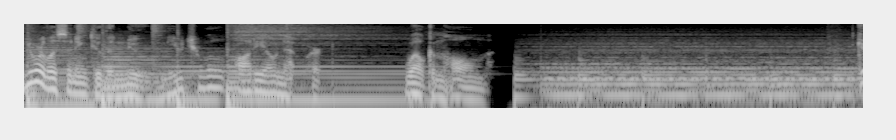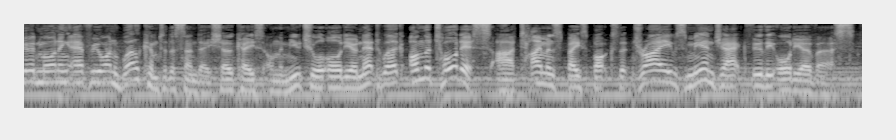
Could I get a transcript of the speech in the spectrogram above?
You are listening to the new Mutual Audio Network. Welcome home. Good morning, everyone. Welcome to the Sunday Showcase on the Mutual Audio Network on the TARDIS, our time and space box that drives me and Jack through the audioverse.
